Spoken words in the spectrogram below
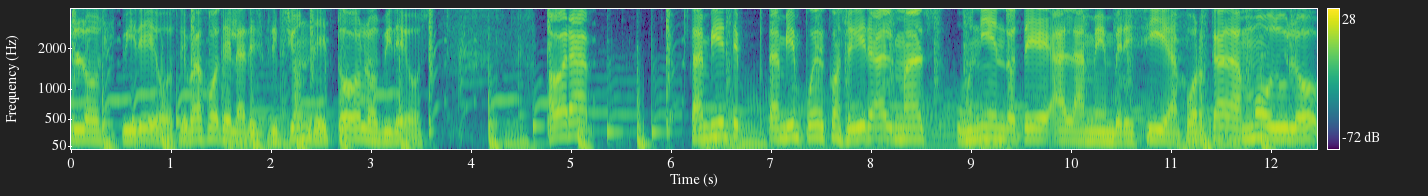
los videos, debajo de la descripción de todos los videos. Ahora, también, también puedes conseguir almas uniéndote a la membresía. Por cada módulo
